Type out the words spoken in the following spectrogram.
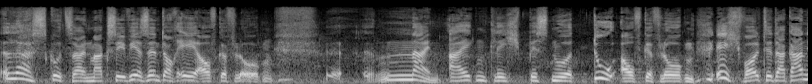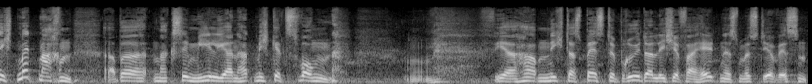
Lass gut sein, Maxi, wir sind doch eh aufgeflogen. Äh, Nein, eigentlich bist nur du aufgeflogen. Ich wollte da gar nicht mitmachen, aber Maximilian hat mich gezwungen. Wir haben nicht das beste brüderliche Verhältnis, müsst ihr wissen.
